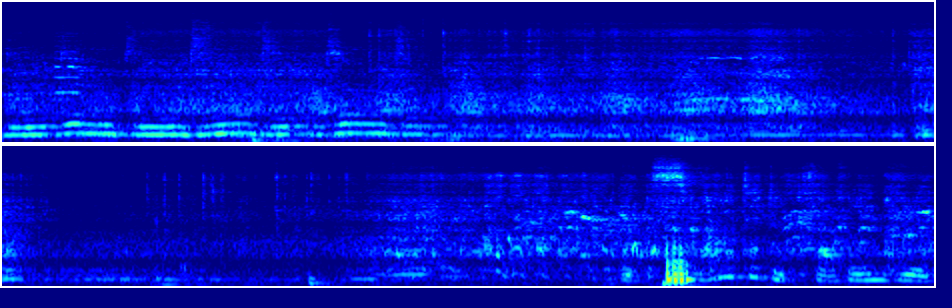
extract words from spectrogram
Dun, dun, dun, dun, dun, dun, dun. Group.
